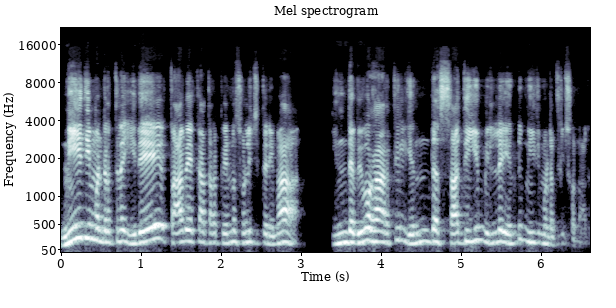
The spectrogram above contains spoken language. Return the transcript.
நீதிமன்றத்துல இதே தாவேக்கா தரப்பு என்ன சொல்லிச்சு தெரியுமா? இந்த விவகாரத்தில் எந்த சதியும் இல்லை என்று நீதிமன்றத்தில் சொன்னார்.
